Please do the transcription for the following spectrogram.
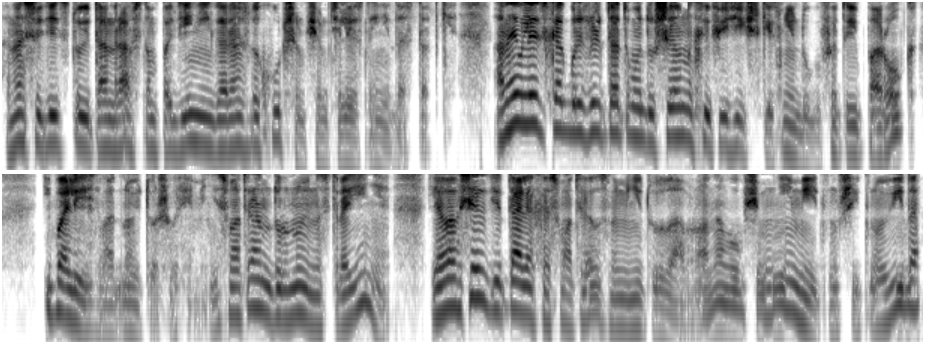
она свидетельствует о нравственном падении гораздо худшем, чем телесные недостатки. Она является как бы результатом и душевных, и физических недугов. Это и порог — и болезнь в одно и то же время. Несмотря на дурное настроение, я во всех деталях осмотрел знаменитую лавру. Она, в общем, не имеет внушительного вида,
